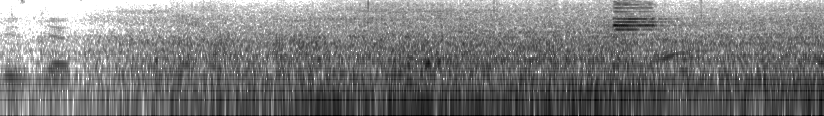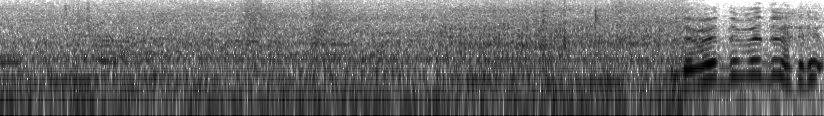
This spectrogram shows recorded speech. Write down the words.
пиздец. Диви, диви, диви.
